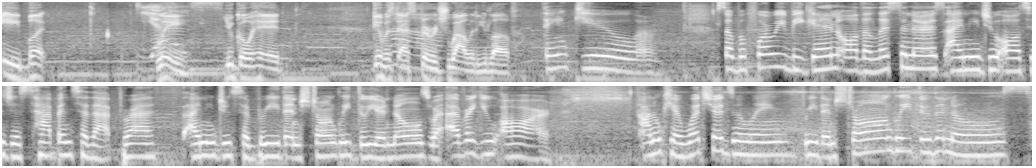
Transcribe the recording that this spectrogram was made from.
E. But Yes. Lei, you go ahead. Give us that Ah. spirituality, love. Thank you. So, before we begin, all the listeners, I need you all to just tap into that breath. I need you to breathe in strongly through your nose wherever you are. I don't care what you're doing, breathe in strongly through the nose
